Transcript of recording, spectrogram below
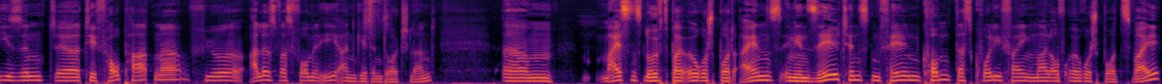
Die sind der TV-Partner für alles, was Formel E angeht in Deutschland. Ähm, meistens läuft es bei Eurosport 1. In den seltensten Fällen kommt das Qualifying mal auf Eurosport 2.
